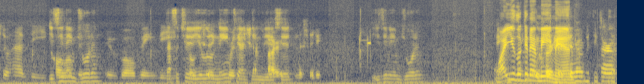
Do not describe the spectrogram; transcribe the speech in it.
still have the Is call your name Jordan? involving the That's what your- your little name six where tag thing shots there fired said. in the city? Is your name Jordan? Why are you looking at me, man? Sir,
